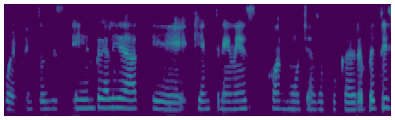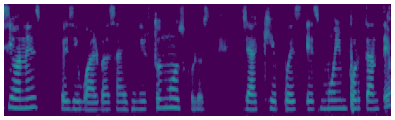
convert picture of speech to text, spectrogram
Bueno, entonces en realidad eh, que entrenes con muchas o pocas repeticiones, pues igual vas a definir tus músculos, ya que pues es muy importante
